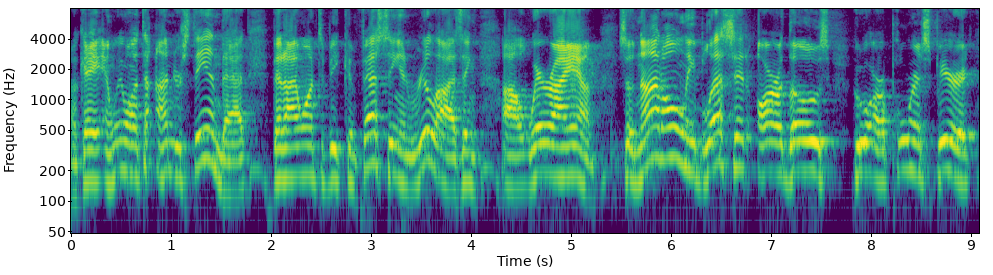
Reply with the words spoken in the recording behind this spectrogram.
Okay, and we want to understand that, that I want to be confessing and realizing uh, where I am. So, not only blessed are those who are poor in spirit,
